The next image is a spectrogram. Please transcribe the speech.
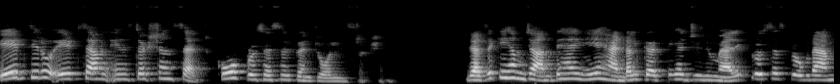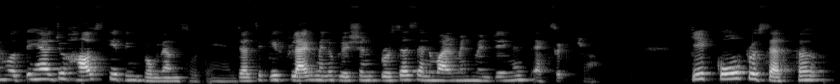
8087 इंस्ट्रक्शन सेट को प्रोसेसर कंट्रोल इंस्ट्रक्शन। जैसे कि हम जानते हैं, ये हैंडल करती है जो न्यूमेरिक प्रोसेस प्रोग्राम होते हैं जो हाउस कीपिंग प्रोग्राम्स होते हैं, जैसे कि flag manipulation process environment maintenance etcetera ये को प्रोसेसर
